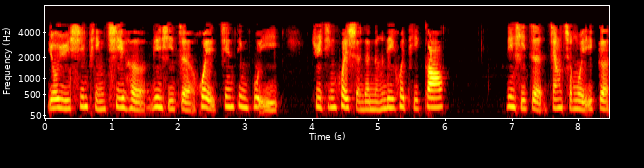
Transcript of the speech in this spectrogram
由于心平气和，练习者会坚定不移，聚精会神的能力会提高。练习者将成为一个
